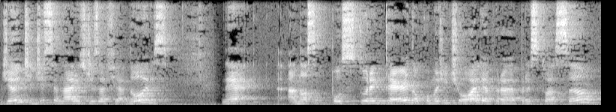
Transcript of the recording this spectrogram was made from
diante de cenários desafiadores, né? A nossa postura interna, ou como a gente olha para a situação,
